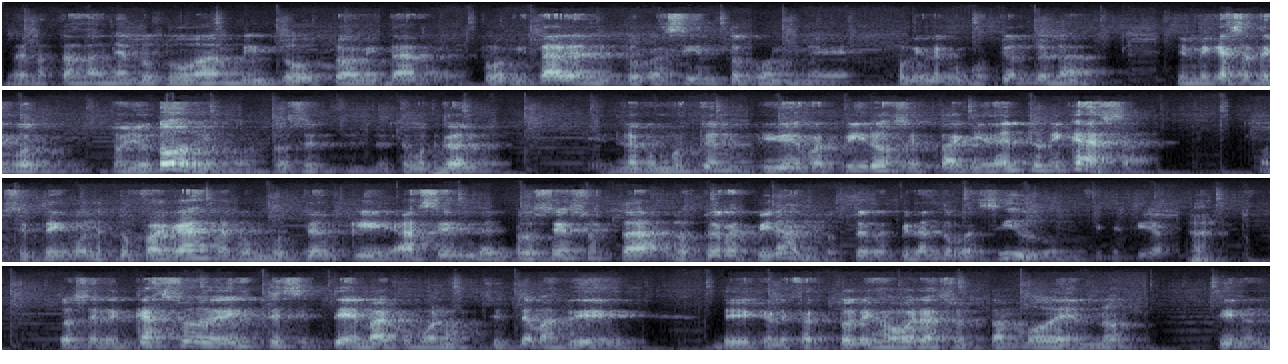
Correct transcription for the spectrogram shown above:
O sea, no estás dañando tu ámbito, tu habitar, tu habitar en tu recinto con, eh, porque la combustión de la... En mi casa tengo Toyotomi, entonces esta cuestión, la combustión que yo respiro se está aquí dentro de mi casa. O si tengo una estufa a gas, la combustión que hace el proceso está, lo estoy respirando, estoy respirando residuos en definitiva. Entonces, en el caso de este sistema, como los sistemas de, calefactores ahora son tan modernos, tienen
